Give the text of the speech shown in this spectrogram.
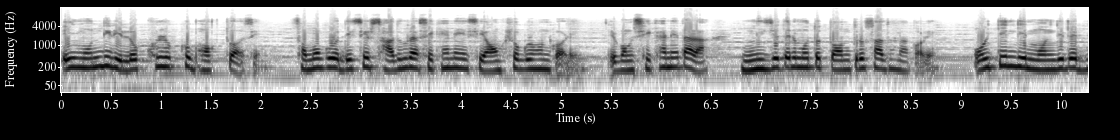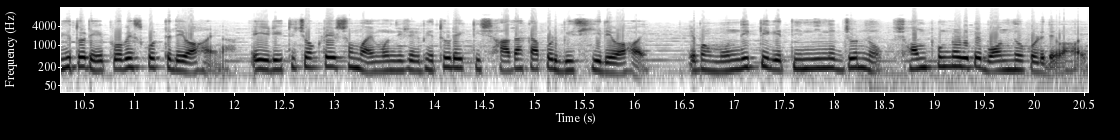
এই মন্দিরে লক্ষ লক্ষ ভক্ত আসেন। সমগ্র দেশের সাধুরা সেখানে এসে অংশগ্রহণ করেন এবং সেখানে তারা নিজেদের মতো তন্ত্র সাধনা করেন। ওই তিন দিন মন্দিরের ভেতরে প্রবেশ করতে দেওয়া হয় না। এই ঋতুচক্রের সময় মন্দিরের ভেতরে একটি সাদা কাপড় বিছিয়ে দেওয়া হয়। এবং মন্দিরটিকে তিন দিনের জন্য সম্পূর্ণরূপে বন্ধ করে দেওয়া হয়।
